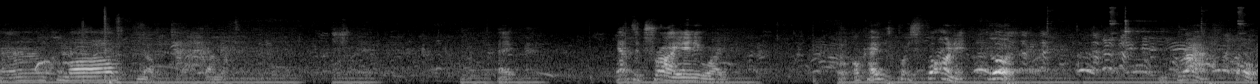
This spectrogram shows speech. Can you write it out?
And come on. No, damn it. Okay. You have to try anyway. Okay, let's put his foot on it. Good. Grab. Oh.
